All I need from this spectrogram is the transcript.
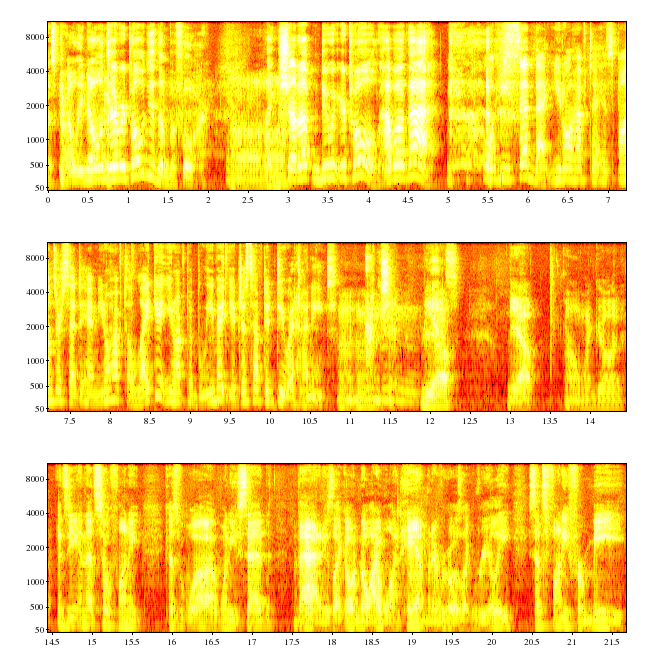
because probably no one's ever told you them before Uh-huh. like shut up and do what you're told how about that Well, he said that. You don't have to, his sponsor said to him, you don't have to like it, you don't have to believe it, you just have to do it, honey. action Yeah. yes Yeah. Oh my god. And see, and that's so funny because uh, when he said that, and he's like, "Oh no, I want him," and everyone goes like, "Really?" So that's funny for me.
